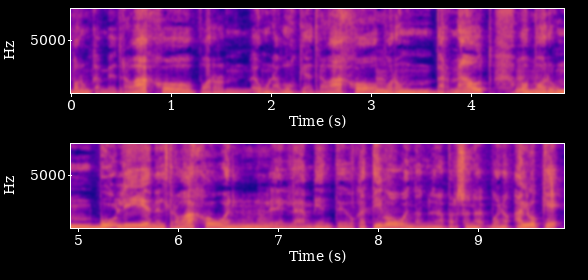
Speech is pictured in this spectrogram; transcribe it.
por un cambio de trabajo, por una búsqueda de trabajo, o por un burnout, o por un bully en el trabajo, o en el ambiente educativo, o en donde una persona. Bueno, algo que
